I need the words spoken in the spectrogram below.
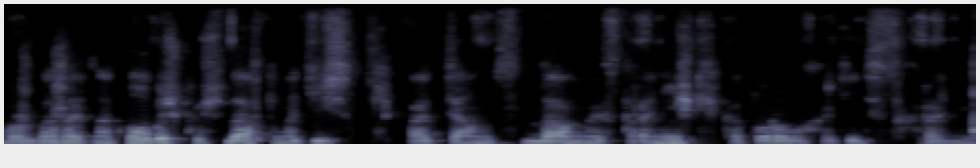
Можно нажать на кнопочку, сюда автоматически подтянутся данные странички, которые вы хотите сохранить.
